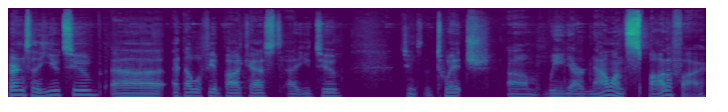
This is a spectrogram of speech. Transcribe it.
Turn to the YouTube uh, at Double Feed Podcast at YouTube, tune to the Twitch. Um, we are now on Spotify.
